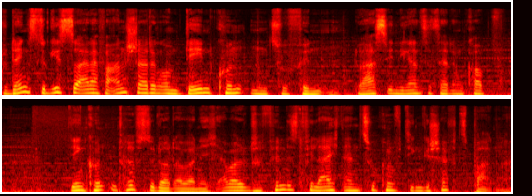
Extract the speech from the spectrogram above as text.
Du denkst, du gehst zu einer Veranstaltung, um den Kunden zu finden. Du hast ihn die ganze Zeit im Kopf. Den Kunden triffst du dort aber nicht, aber du findest vielleicht einen zukünftigen Geschäftspartner.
